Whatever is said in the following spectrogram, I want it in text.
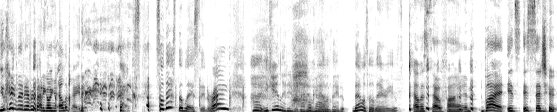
You can't let everybody on your elevator. So that's the lesson, right? Uh, you can't let everybody on the elevator. That was hilarious. That was so fun. but it's it's such a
